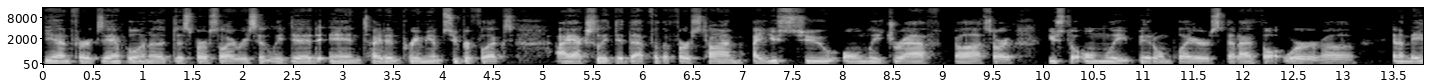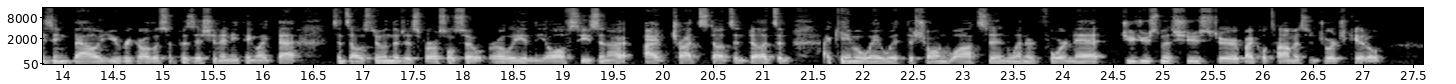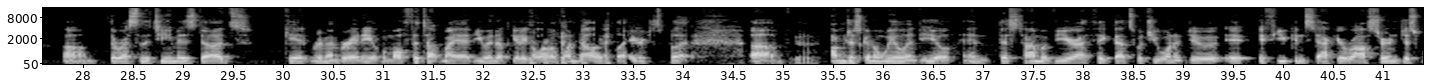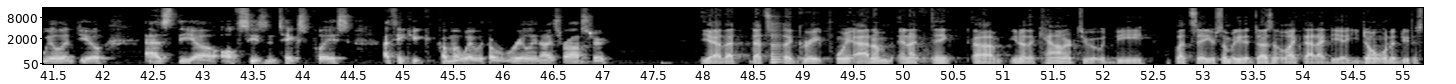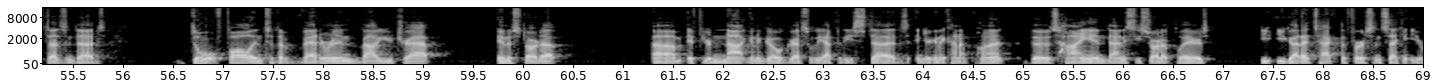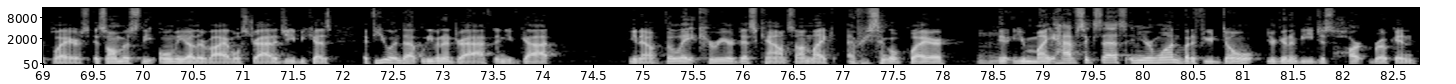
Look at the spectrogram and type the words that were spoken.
Yeah, and for example, in a dispersal I recently did in tight end premium superflex, I actually did that for the first time. I used to only draft, uh, sorry, used to only bid on players that I thought were uh, an amazing value, regardless of position, anything like that. Since I was doing the dispersal so early in the off season, I, I tried studs and duds, and I came away with Deshaun Watson, Leonard Fournette, Juju Smith Schuster, Michael Thomas, and George Kittle. Um, the rest of the team is duds. Can't remember any of them off the top of my head. You end up getting a lot of $1 players, but um, yeah. I'm just going to wheel and deal. And this time of year, I think that's what you want to do. If you can stack your roster and just wheel and deal as the uh, off season takes place, I think you can come away with a really nice roster. Yeah, that that's a great point, Adam. And I think um, you know the counter to it would be, let's say you're somebody that doesn't like that idea. You don't want to do the studs and duds. Don't fall into the veteran value trap in a startup um, if you're not going to go aggressively after these studs and you're going to kind of punt those high end dynasty startup players, you, you got to attack the first and second year players. It's almost the only other viable strategy because if you end up leaving a draft and you've got, you know, the late career discounts on like every single player, mm-hmm. it, you might have success in year one, but if you don't, you're going to be just heartbroken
